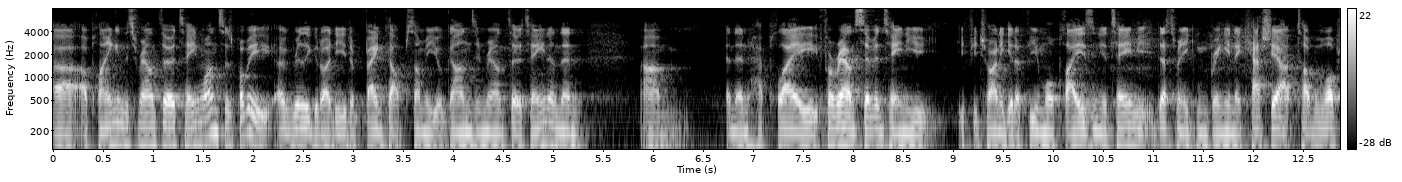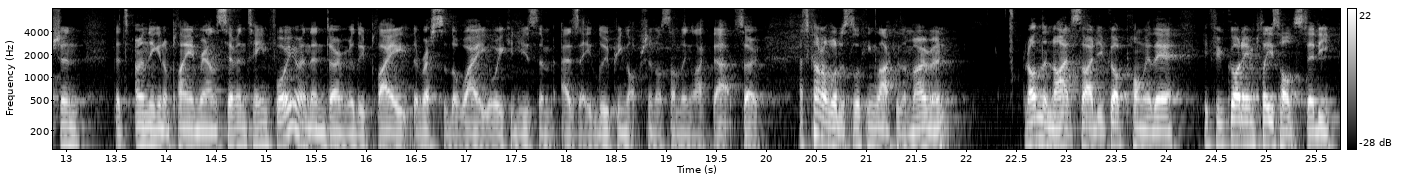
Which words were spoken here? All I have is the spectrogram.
uh, are playing in this round 13 one. So it's probably a really good idea to bank up some of your guns in round 13, and then um, and then play for round 17. You if you're trying to get a few more players in your team, that's when you can bring in a cash out type of option that's only going to play in round 17 for you, and then don't really play the rest of the way, or you can use them as a looping option or something like that. So that's kind of what it's looking like at the moment. But on the Knight side, you've got Ponga there. If you've got him, please hold steady.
